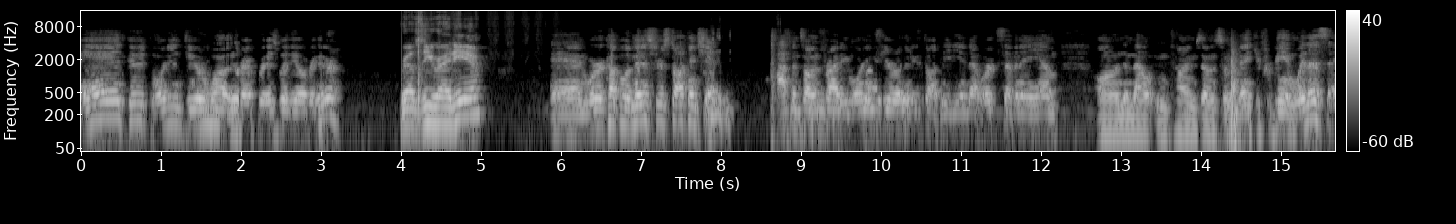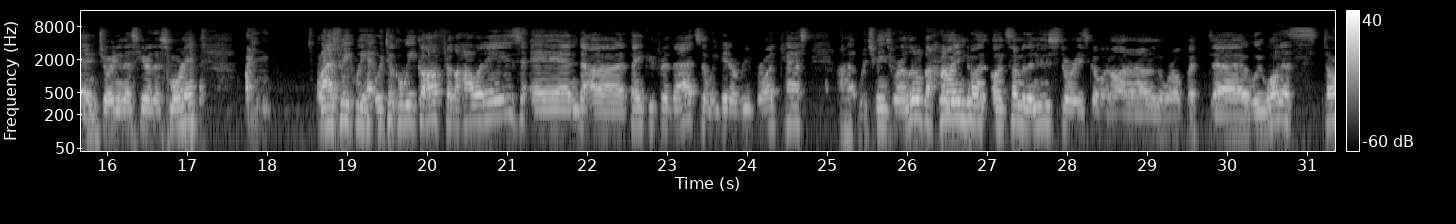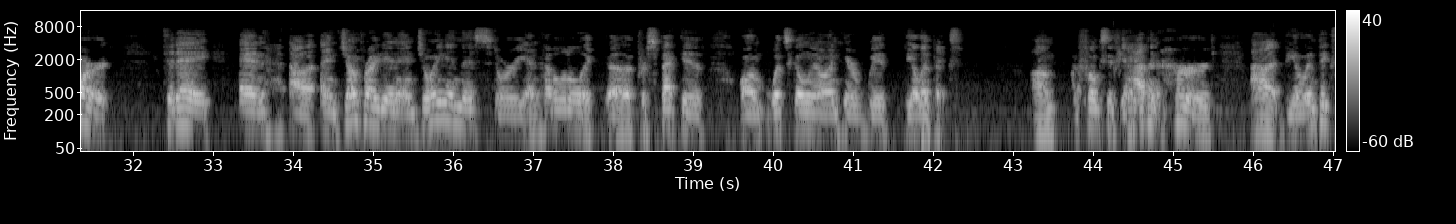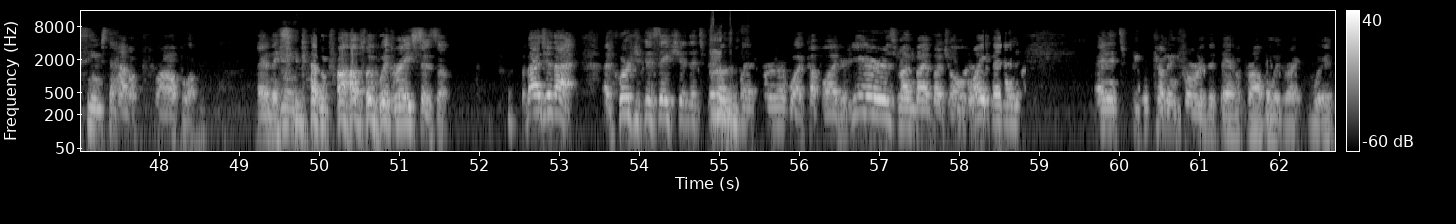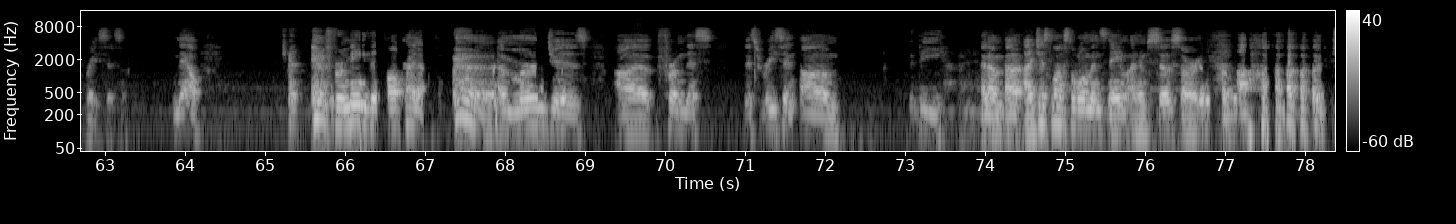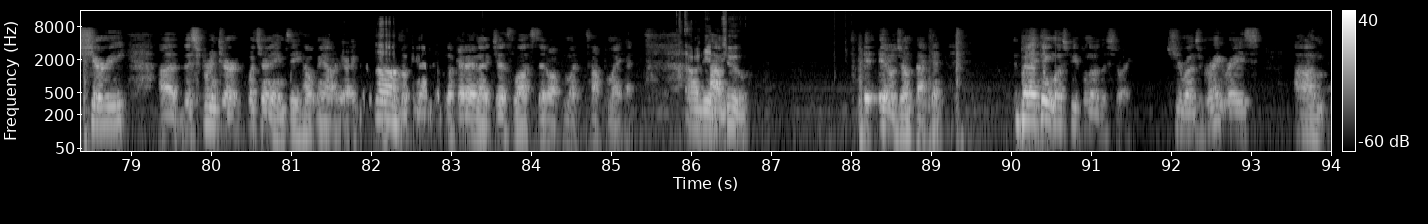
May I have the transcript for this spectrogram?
And good morning, dear ones. Rev Briz with you over here. Rev Z right here. And we're a couple of ministers talking shit. Happens on Friday mornings here on the New Thought Media Network, 7 a.m. on the Mountain Time Zone. So we thank you for being with us and joining us here this morning. Last week we had we took a week off for the holidays, and uh, thank you for that. So we did a rebroadcast, uh, which means we're a little behind on, on some of the news stories going on around in the world. But uh, we want to start today and uh, and jump right in and join in this story and have a little uh, perspective on what's going on here with the Olympics. Um, folks, if you haven't heard, uh, the Olympics seems to have a problem, and they seem to have a problem with racism. Imagine that. An organization that's been on the planet for what, a couple hundred years, run by a bunch of old white men, and it's coming forward that they have a problem with right with racism. Now, for me, this all kind of emerges uh, from this this recent um, the and I'm uh, I just lost the woman's name. I am so sorry. Uh, Sherry, uh, the sprinter. What's her name? Z, help me out here. I Oh. looking at it, look at it, and I just lost it off my top of my head. I did Um, too. it, it'll jump back in. But I think most people know the story. She runs a great race. Um,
